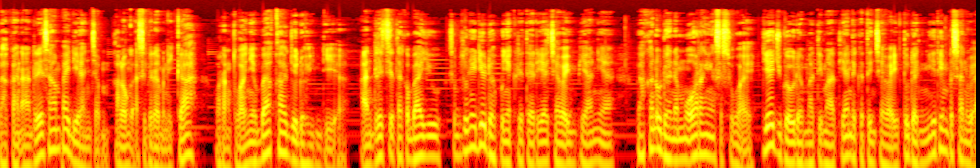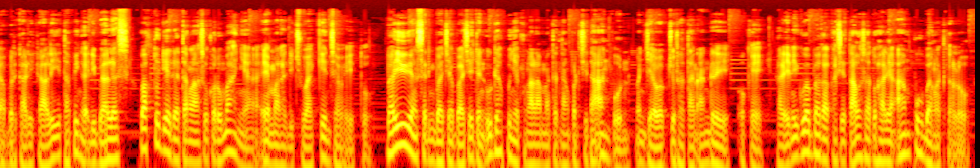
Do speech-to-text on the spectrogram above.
Bahkan Andre sampai diancam kalau nggak segera menikah, orang tuanya bakal jodohin dia. Andre cerita ke Bayu, sebetulnya dia udah punya kriteria cewek impiannya, bahkan udah nemu orang yang sesuai. Dia juga udah mati-matian deketin cewek itu dan ngirim pesan WA berkali-kali tapi nggak dibales. Waktu dia datang langsung ke rumahnya, eh malah dicuekin cewek itu. Bayu yang sering baca-baca dan udah punya pengalaman tentang percintaan pun menjawab curhatan Andre. Oke, kali ini gue bakal kasih tahu satu hal yang ampuh banget ke lo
